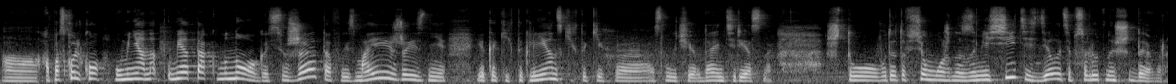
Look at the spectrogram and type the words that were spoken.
а, а поскольку у меня, у меня так много сюжетов из моей жизни и каких-то клиентских таких э, случаев, да, интересных, что вот это все можно замесить и сделать абсолютные шедевры.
